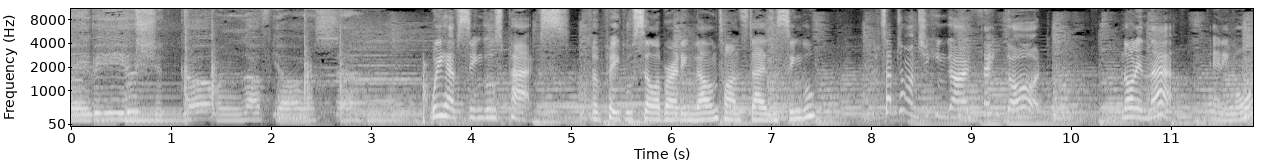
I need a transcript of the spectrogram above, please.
Baby, you should go and love yourself. We have singles packs for people celebrating Valentine's Day as a single. Sometimes you can go, thank God, not in that anymore.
